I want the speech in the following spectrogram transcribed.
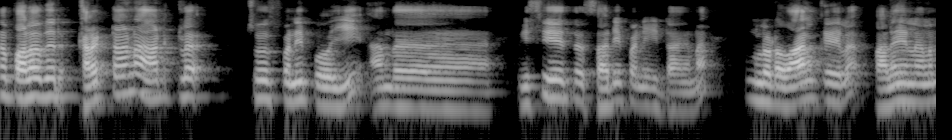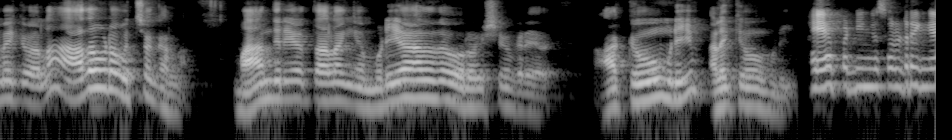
பல பேர் கரெக்டான ஆட்களை சூஸ் பண்ணி போய் அந்த விஷயத்தை சரி பண்ணிக்கிட்டாங்கன்னா உங்களோட வாழ்க்கையில் பழைய நிலைமைக்கு வரலாம். அதை விட உச்சம் கரலாம் மாந்திரிகத்தால இங்க முடியாதது ஒரு விஷயம் கிடையாது. ஆக்கவும் முடியும் அழைக்கவும் முடியும். ஐயா இப்ப நீங்க சொல்றீங்க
